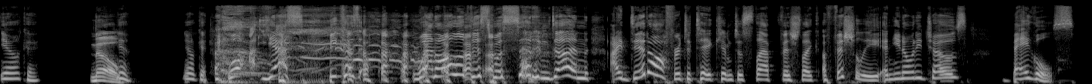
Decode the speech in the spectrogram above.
"Yeah, okay, no, Yeah. Yeah, okay." Well, yes, because when all of this was said and done, I did offer to take him to slapfish like officially, and you know what he chose? Bagels,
